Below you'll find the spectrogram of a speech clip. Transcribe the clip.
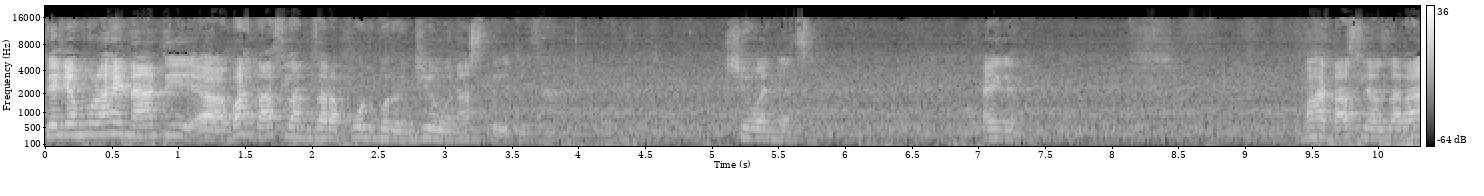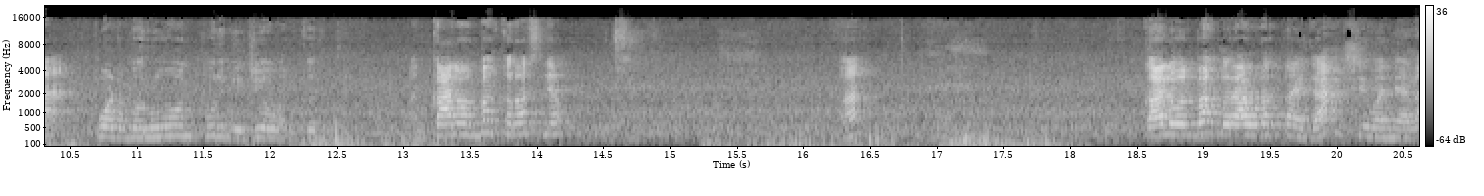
त्याच्यामुळं आहे ना ती भात असला ना जरा पोट भरून जेवण असतंय तिचं शिवण्याचं. आहे का नाही? भात असल्यावर जरा पोट भरून पुरगी जेवण करते. आणि कालवण भाकर असल्यावर? हा? कालवण भाकर आवडत नाही का शिवण्याला?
